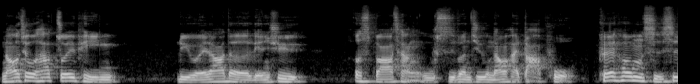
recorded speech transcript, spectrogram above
然后结果他追平里维拉的连续二十八场无失分记录，然后还打破。Clay Holmes 是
